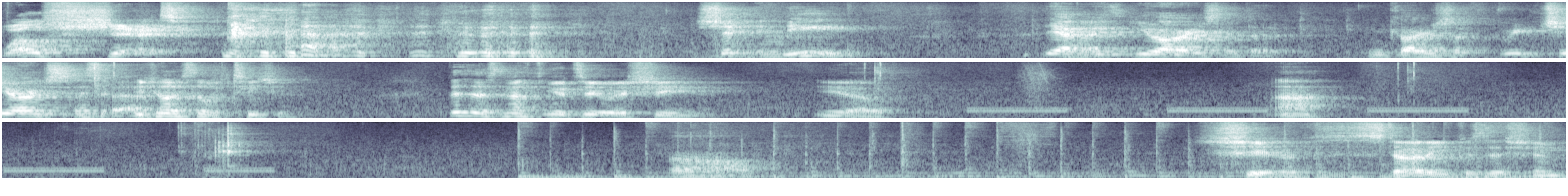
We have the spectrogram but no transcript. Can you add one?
Well, shit. Shit, indeed. Yeah, but you already said that. You call yourself. She already said You that. call yourself a teacher? This has nothing to do with she, you know. Ah, Oh. she starting position.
